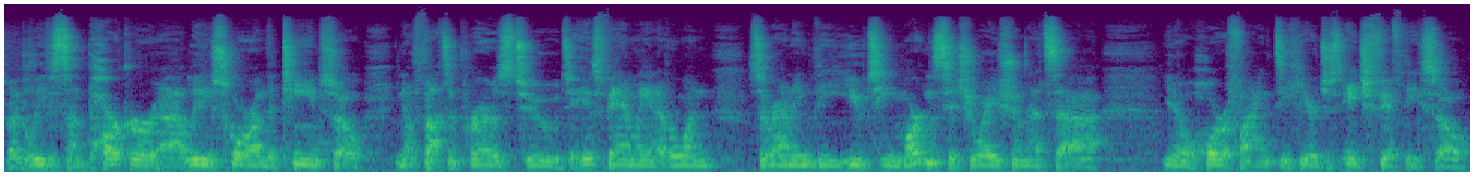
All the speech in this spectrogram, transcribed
So I believe his son Parker, uh, leading scorer on the team. So you know, thoughts and prayers to to his family and everyone surrounding the UT Martin situation. That's uh, you know horrifying to hear. Just age 50. So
